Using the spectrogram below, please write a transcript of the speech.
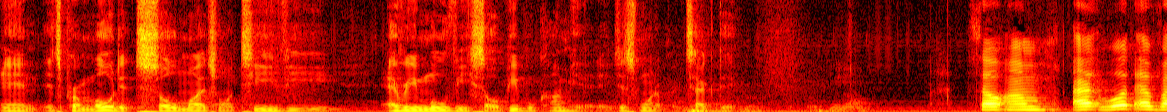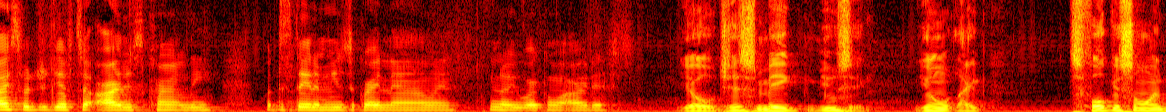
and it's promoted so much on TV, every movie. So people come here. They just want to protect it. You know. So um, I, what advice would you give to artists currently with the state of music right now, and you know you're working with artists? yo, just make music. You don't like just focus on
